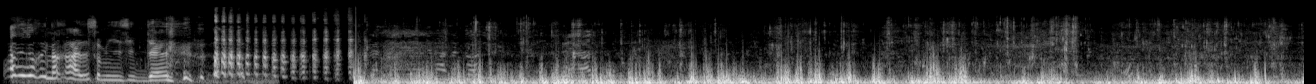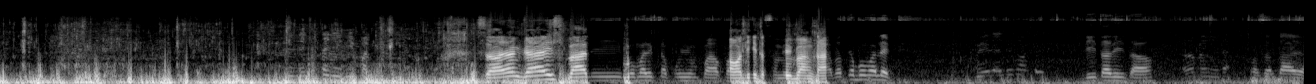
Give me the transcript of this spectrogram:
Paano nyo kinakaya sumisid dyan? So ayan guys, bali bumalik na po yung papa ko dito sa may bangka. Ba't ka bumalik? Dito, dito. Masan tayo?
